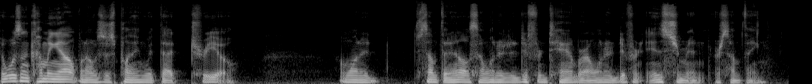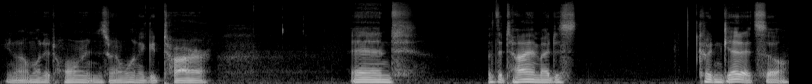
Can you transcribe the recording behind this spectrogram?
it wasn't coming out when I was just playing with that trio. I wanted something else. I wanted a different timbre. I wanted a different instrument or something. You know, I wanted horns or I wanted guitar. And at the time, I just couldn't get it, so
